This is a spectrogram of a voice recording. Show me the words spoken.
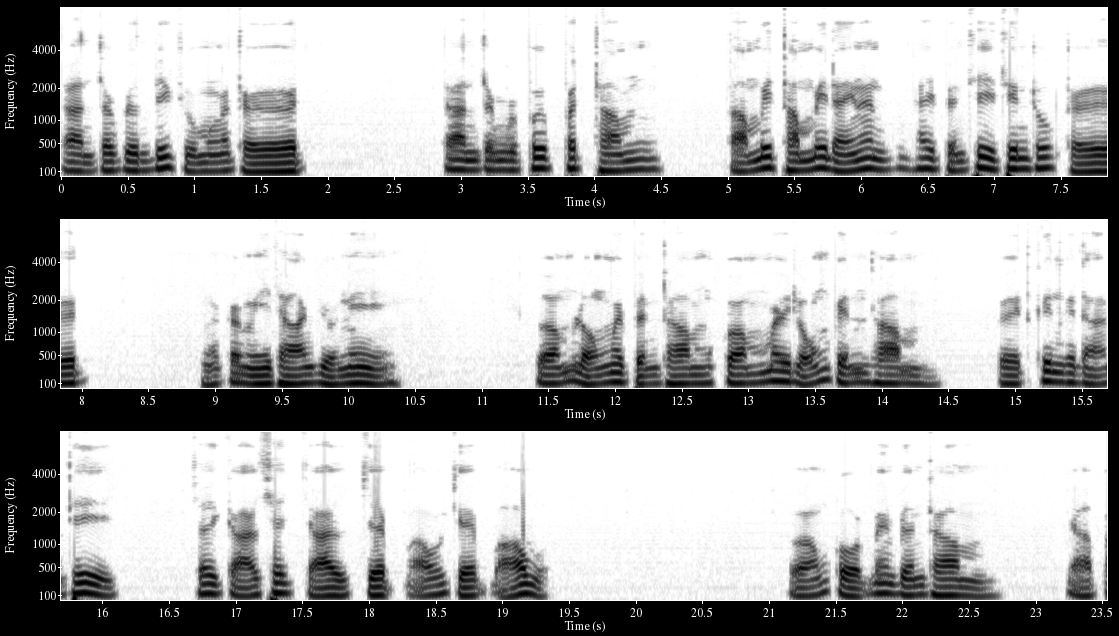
ท่านจะเป็นภิกษุมาเถิดท่านจงประพฤติพฤติธรรมตามไม่ทำไม่ได้นั่นให้เป็นที่ทิ้นทุกข์เถิด แล้วก็มีทางอยู่นี่ความหลงไม่เป็นธรรม ความไม่หลงเป็นธรรม เกิดขึ้นขณะที่ใช้กายใช้ใจเจ็บเอาเจ็บเอา ความโกรธไม่เป็นธรรม อย่าไป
